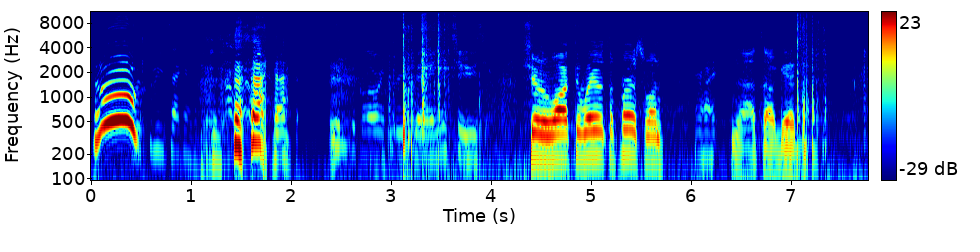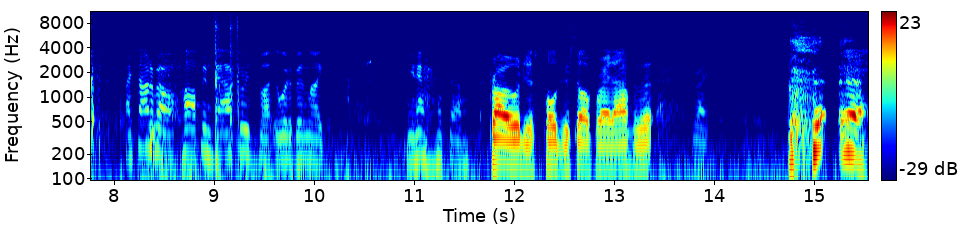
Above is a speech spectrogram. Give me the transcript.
Woo! Three seconds. Of it's the glory three. You choose. Should have walked away with the first one. Right. No, it's all good. I thought about hopping backwards, but it would have been like, you know, so Probably would have just pulled yourself right off of it. right.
